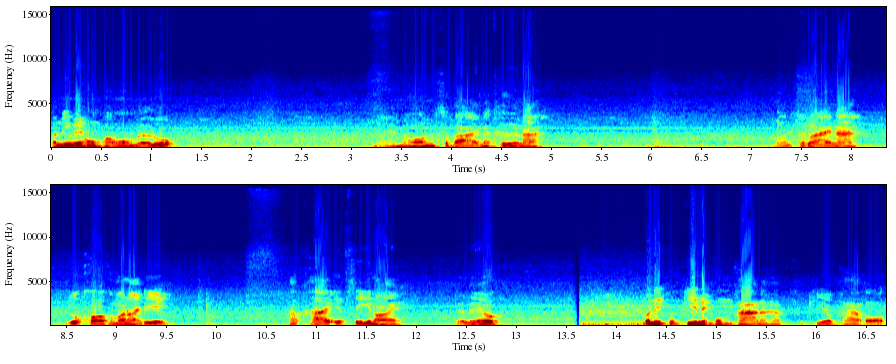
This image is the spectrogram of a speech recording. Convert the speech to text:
วันนี้ไม่ห่มผ้าห่มเลยลูกแหมนอนสบายนะเธอนะ นอนสบายนะ ยกคอขึ้นมาหน่อยดิทักทาย FC หน่อยเร็วๆวันนี้คุกกี้ไม่ห่มผ้านะครับ คุกกี้เอาผ้าออก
